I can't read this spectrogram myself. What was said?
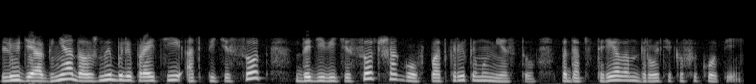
люди огня должны были пройти от 500 до 900 шагов по открытому месту под обстрелом дротиков и копий.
